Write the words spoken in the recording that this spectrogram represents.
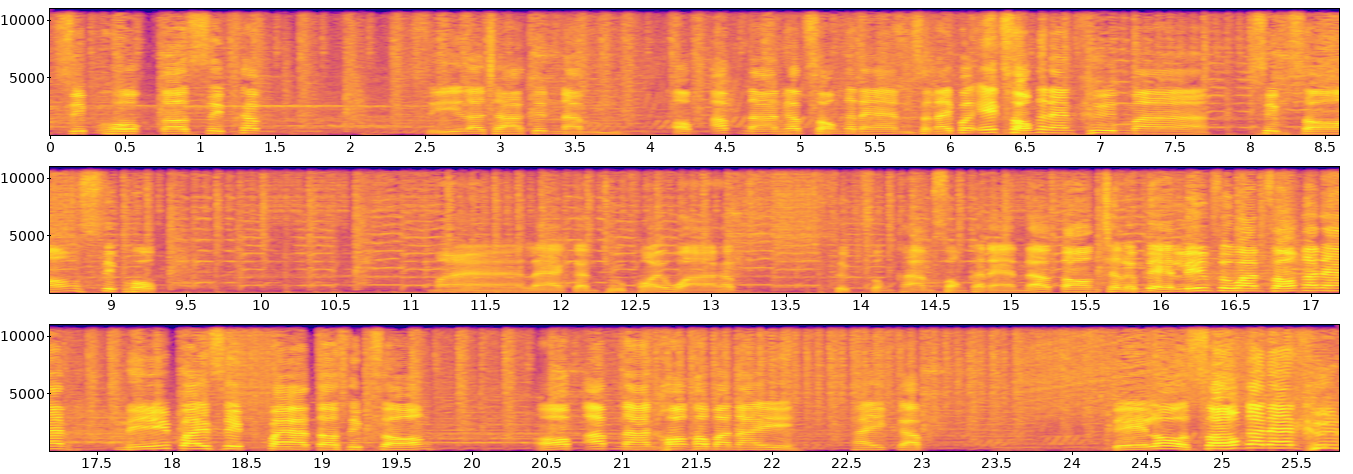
16 ต่อ 10 ครับศรีราชาขึ้นนำ ออฟอัพนานครับ2คะแนนสไนเปอร์เอ็กซ์2คะแนนคืนมา 12 16มาแลกกันทูพอยต์วาครับศึกสงคราม 2 คะแนน แล้วตองเฉลิมเดชลิมสุวรรณ2คะแนนหนีไป 18 ต่อ 12 ออฟอัพนานเคาะเข้ามาในให้กับเดโล2คะแนนคืน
